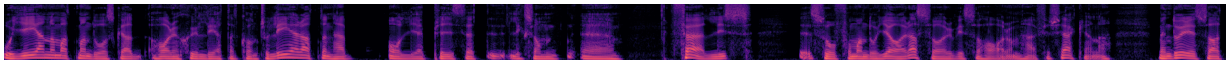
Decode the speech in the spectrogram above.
Och genom att man då ska ha en skyldighet att kontrollera att den här oljepriset liksom eh, följs eh, så får man då göra service och ha de här försäkringarna. Men då är det så att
